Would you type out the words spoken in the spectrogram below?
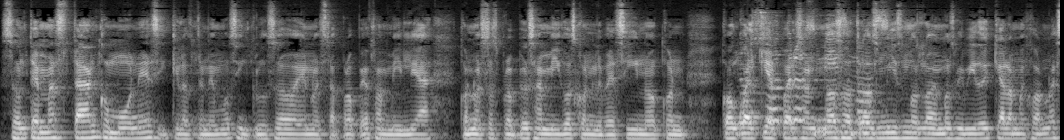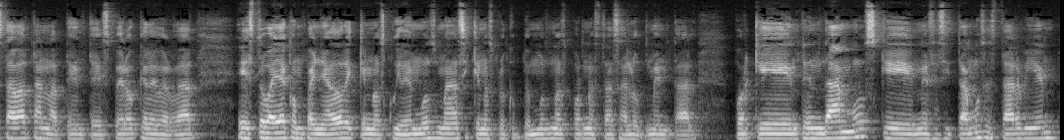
son temas tan comunes y que los tenemos incluso en nuestra propia familia, con nuestros propios amigos, con el vecino, con, con cualquier persona. Nosotros mismos lo hemos vivido y que a lo mejor no estaba tan latente. Espero que de verdad esto vaya acompañado de que nos cuidemos más y que nos preocupemos más por nuestra salud mental, porque entendamos que necesitamos estar bien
